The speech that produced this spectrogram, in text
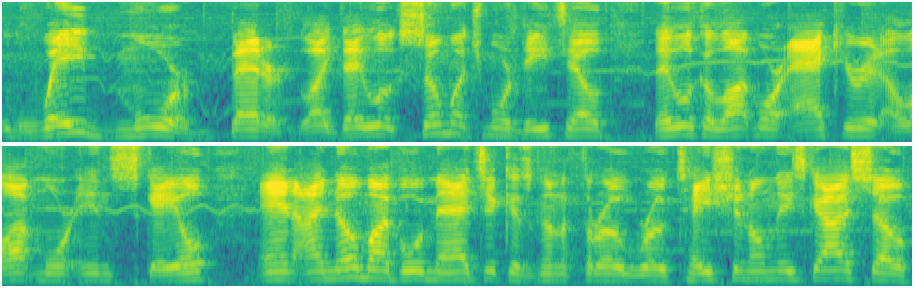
way more better. Like they look so much more detailed. They look a lot more accurate, a lot more in scale. And I know my boy Magic is going to throw rotation on these guys. So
